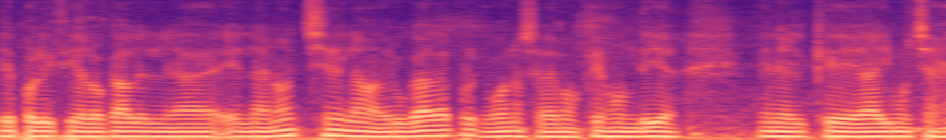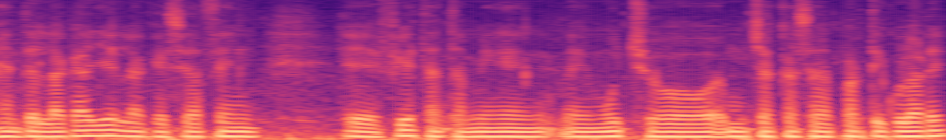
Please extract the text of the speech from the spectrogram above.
de policía local en la, noche, en la madrugada, porque bueno, sabemos que es un día en el que hay mucha gente en la calle, en la que se hacen eh, fiestas también en, muchas casas particulares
